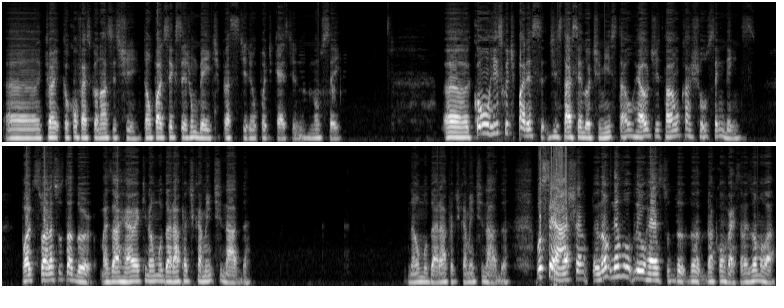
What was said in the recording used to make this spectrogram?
Uh, que, eu, que eu confesso que eu não assisti. Então pode ser que seja um bait para assistirem o podcast, não sei. Uh, com o risco de, de estar sendo otimista, o real digital é um cachorro sem dentes. Pode soar assustador, mas a real é que não mudará praticamente nada. Não mudará praticamente nada. Você acha. Eu não, não vou ler o resto do, do, da conversa, mas vamos lá.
